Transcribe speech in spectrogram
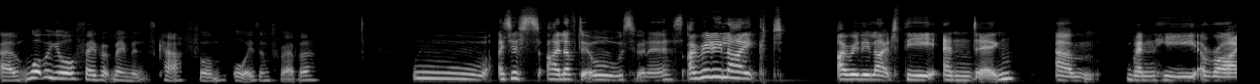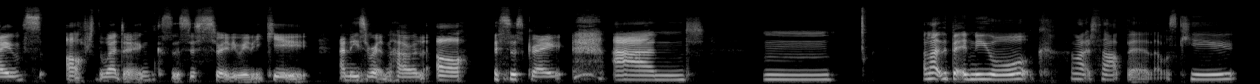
Um, what were your favourite moments, Kath, from Always and Forever? Ooh, I just I loved it all to be honest. I really liked I really liked the ending um when he arrives after the wedding because it's just really really cute and he's written her and oh it's just great and um I like the bit in New York. I liked that bit. That was cute.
